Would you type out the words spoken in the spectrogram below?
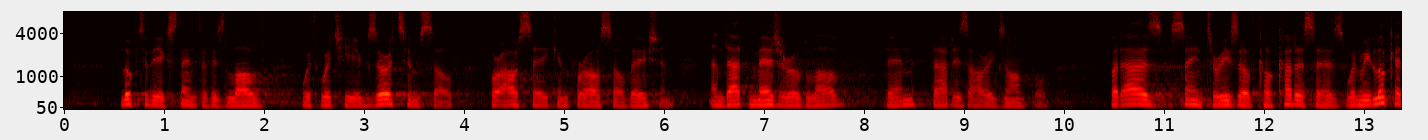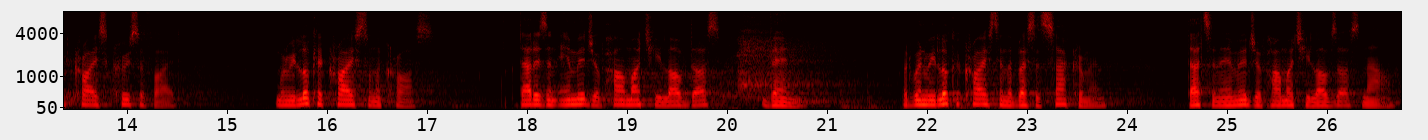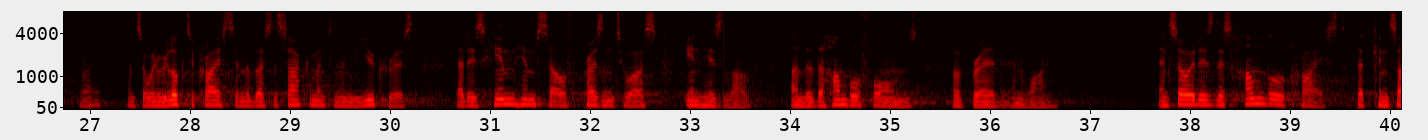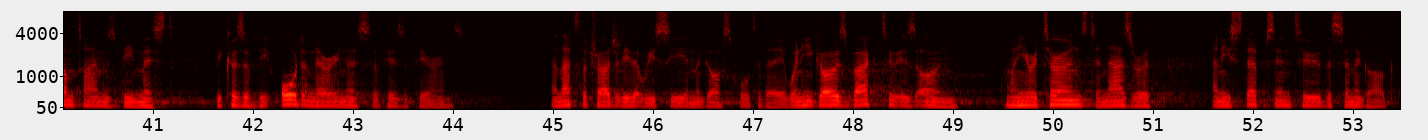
Look to the extent of his love with which he exerts himself for our sake and for our salvation. And that measure of love, then, that is our example. But as St. Teresa of Calcutta says, when we look at Christ crucified, when we look at Christ on the cross, that is an image of how much he loved us then. But when we look at Christ in the Blessed Sacrament, that's an image of how much he loves us now, right? And so when we look to Christ in the Blessed Sacrament and in the Eucharist, that is Him Himself present to us in His love, under the humble forms of bread and wine. And so it is this humble Christ that can sometimes be missed because of the ordinariness of His appearance. And that's the tragedy that we see in the Gospel today. When He goes back to His own, when He returns to Nazareth and He steps into the synagogue,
